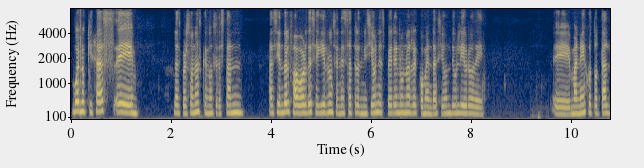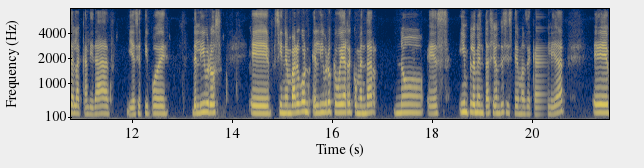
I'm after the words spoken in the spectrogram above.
Bueno, quizás eh, las personas que nos están haciendo el favor de seguirnos en esta transmisión esperen una recomendación de un libro de eh, manejo total de la calidad y ese tipo de, libros. Eh, sin embargo, el libro que voy a recomendar no es implementación de sistemas de calidad. Eh,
